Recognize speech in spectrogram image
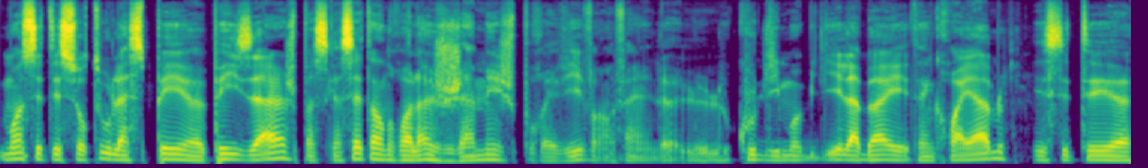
moi, c'était surtout l'aspect euh, paysage, parce qu'à cet endroit-là, jamais je pourrais vivre. Enfin, le, coût de l'immobilier là-bas est incroyable. Et c'était euh,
